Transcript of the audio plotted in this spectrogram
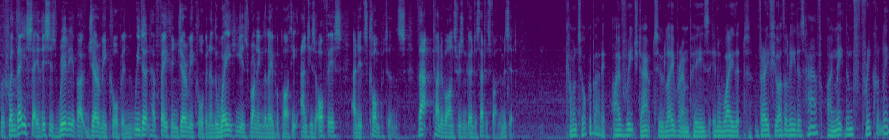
But when they say this is really about Jeremy Corbyn, we don't have faith in Jeremy Corbyn and the way he is running the Labour Party and his office and its competence, that kind of answer isn't going to satisfy them, is it? Come and talk about it. I've reached out to Labour MPs in a way that very few other leaders have. I meet them frequently,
